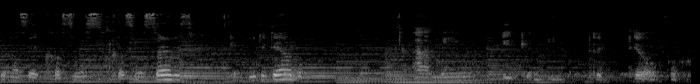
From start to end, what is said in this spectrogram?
So I said customer, customer service can be the devil. I mean, it can be the devil.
